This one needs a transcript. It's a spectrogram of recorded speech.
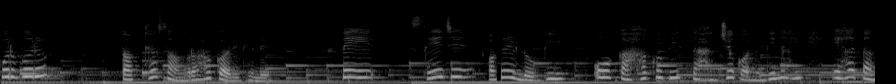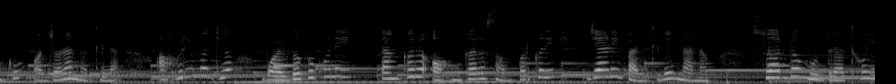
ପୂର୍ବରୁ ତଥ୍ୟ ସଂଗ୍ରହ କରିଥିଲେ। ସେ ସେ ଯେ ଲୋଭୀ ଓ କାହାକୁ ବି ସାହାଯ୍ୟ କରନ୍ତି ନାହିଁ ଏହା ତାଙ୍କୁ ଅଜଣା ନଥିଲା। ଆହୁରି ମଧ୍ୟ ବୈଭବକୁ ନେଇ ତାଙ୍କର ଅହଙ୍କାର ସମ୍ପର୍କରେ ଜାଣିପାରିଥିଲେ ନାନକ। ସ୍ୱର୍ଣ୍ଣ ମୁଦ୍ରା ଥୋଇ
